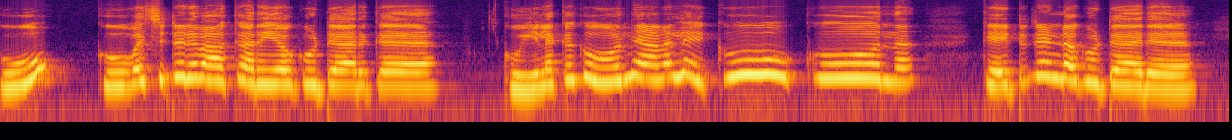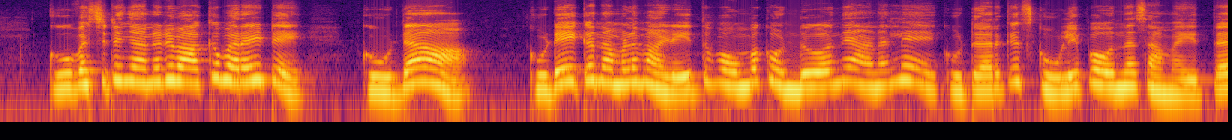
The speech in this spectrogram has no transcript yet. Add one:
കു കൂ വച്ചിട്ടൊരു വാക്കറിയോ കൂട്ടുകാർക്ക്? കുയിലൊക്കെ കൂവുന്നയാണല്ലേ? കൂ കൂന്ന്. കേട്ടിട്ടുണ്ടോ കൂട്ടുകാര്? കൂ വെച്ചിട്ട് ഞാനൊരു വാക്ക് പറയട്ടെ? കുട. കുടയൊക്കെ നമ്മൾ മഴയത്ത് പോകുമ്പോൾ കൊണ്ടുപോകുന്നതാണല്ലേ? കൂട്ടുകാർക്ക് സ്കൂളിൽ പോകുന്ന സമയത്ത്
